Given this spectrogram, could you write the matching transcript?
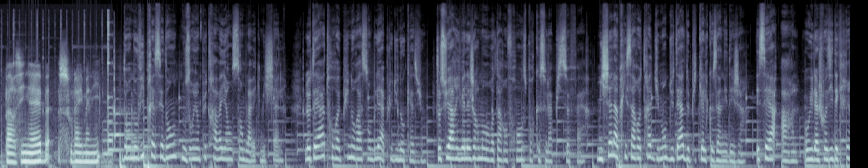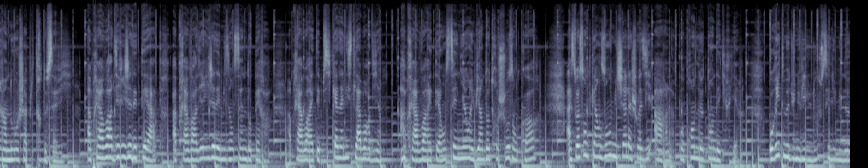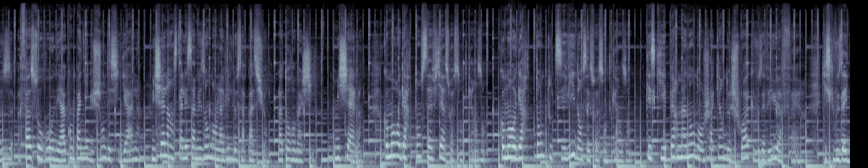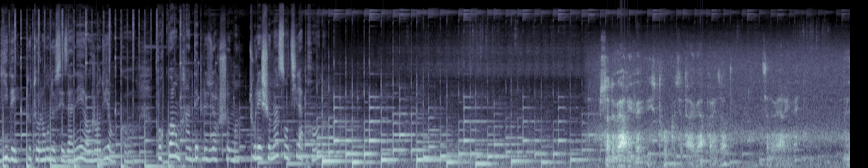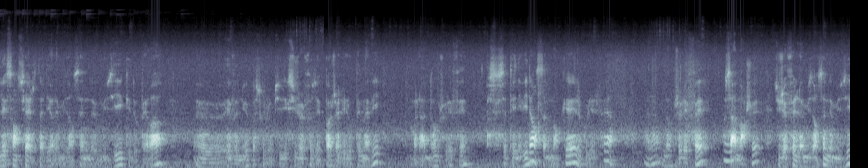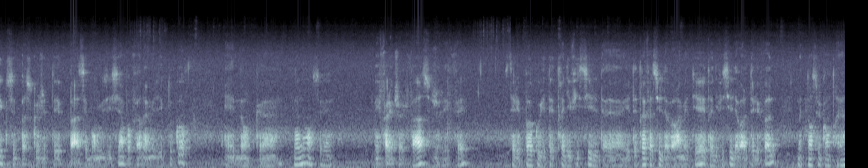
Par Zineb Soulaimani. Dans nos vies précédentes, nous aurions pu travailler ensemble avec Michel. Le théâtre aurait pu nous rassembler à plus d'une occasion. Je suis arrivée légèrement en retard en France pour que cela puisse se faire. Michel a pris sa retraite du monde du théâtre depuis quelques années déjà. Et c'est à Arles où il a choisi d'écrire un nouveau chapitre de sa vie. Après avoir dirigé des théâtres, après avoir dirigé des mises en scène d'opéra, après avoir été psychanalyste labordien, après avoir été enseignant et bien d'autres choses encore, à 75 ans, Michel a choisi Arles pour prendre le temps d'écrire. Au rythme d'une ville douce et lumineuse, face au Rhône et accompagné du chant des cigales, Michel a installé sa maison dans la ville de sa passion, la tauromachie. Michel, comment regarde-t-on sa vie à 75 ans? Comment regarde-t-on toutes ses vies dans ces 75 ans? Qu'est-ce qui est permanent dans chacun de choix que vous avez eu à faire? Qu'est-ce qui vous a guidé tout au long de ces années et aujourd'hui encore? Pourquoi emprunter plusieurs chemins? Tous les chemins sont-ils à prendre? Ça devait arriver. Il se trouve que c'est arrivé après les autres. Ça devait arriver. L'essentiel, c'est-à-dire la mise en scène de musique et d'opéra, euh, est venu parce que je me suis dit que si je ne le faisais pas, j'allais louper ma vie. Voilà, donc je l'ai fait. Parce que c'était une évidence, ça me manquait, je voulais le faire. Voilà, donc je l'ai fait, ça a marché. Si j'ai fait de la mise en scène de musique, c'est parce que j'étais pas assez bon musicien pour faire de la musique tout court. Et donc, euh, non, non. Il fallait que je le fasse, je l'ai fait. C'était l'époque où il était très difficile, il était très facile d'avoir un métier très difficile d'avoir le téléphone. Maintenant, c'est le contraire.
